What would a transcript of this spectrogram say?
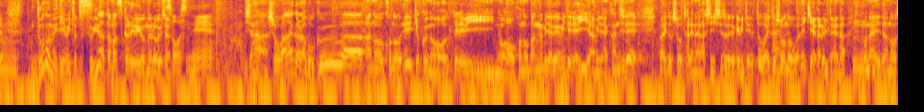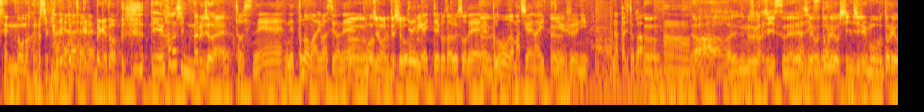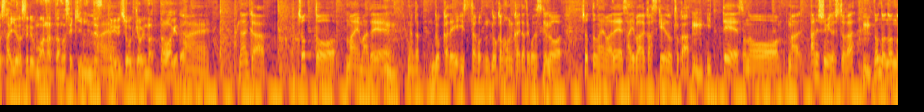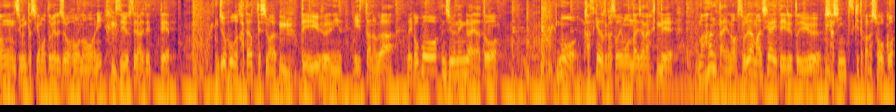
でどのメディア見たってすげえ頭疲れるようになるわけじゃんそうですね。じゃあしょうがないから僕はあのこの A 局のテレビのこの番組だけ見てりゃいいやみたいな感じでワイドショー垂れ流しにしてそれだけ見てるとワイドショーの方が出来上がるみたいな、この間の洗脳の話みたいになってくるんだけど っていう話になるんじゃない？そうですね。ネットのもありますよね。うんもちろんあるでしょう。テレビが言ってることは嘘で、ネットの方が間違いないっていう風になったりとか。うん。うん。ああ難しいですね。ね。でもどれを信じるもどれを採用するもあなたの責任ですはいとい。う状況になったわけだ、はい、なんかちょっと前まで、なんかどっかで言ってたこどっかの本に書いてあったことですけど、ちょっと前までサイバーカスケードとかん。行って、そのまあ、ある趣味の人がどんどんどんどん自分たちが求める情報の方に吸い寄せられていって。情報が偏ってしまうっていうふうに言ってたのがでここ10年ぐらいだともうカスケードとかそういう問題じゃなくて、真反対のそれは間違えているという写真付きとかの証拠、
